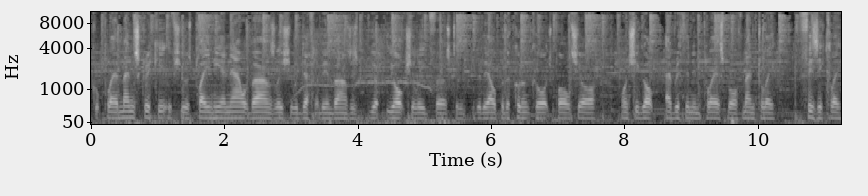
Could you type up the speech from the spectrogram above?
Could play men's cricket. If she was playing here now at Barnsley, she would definitely be in Barnsley's Yorkshire League first team. With the help of the current coach, Paul Shaw, once she got everything in place, both mentally, physically,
